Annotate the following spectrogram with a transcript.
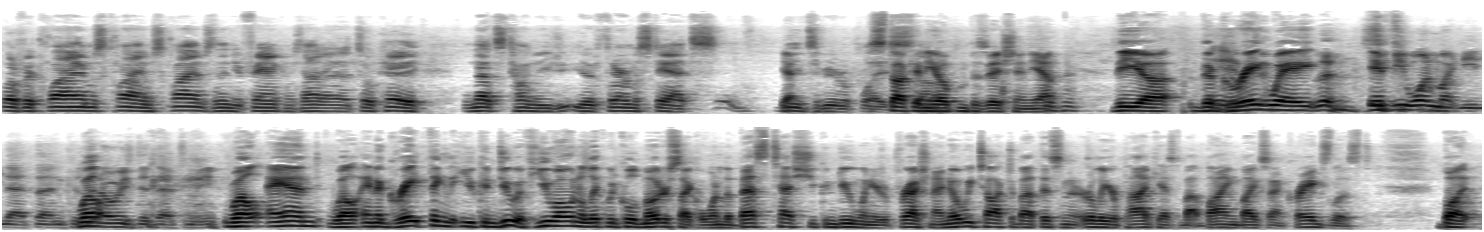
But if it climbs, climbs, climbs, and then your fan comes on and it's okay, then that's telling you your thermostats Yep. needs to be replaced. Stuck in the open position, yeah. The uh, the great way if CB1 might need that then because Well- it always did that to me. Well, and well, and a great thing that you can do if you own a liquid cooled motorcycle, one of the best tests you can do when you're fresh. And I know we talked about this in an earlier podcast about buying bikes on Craigslist, but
